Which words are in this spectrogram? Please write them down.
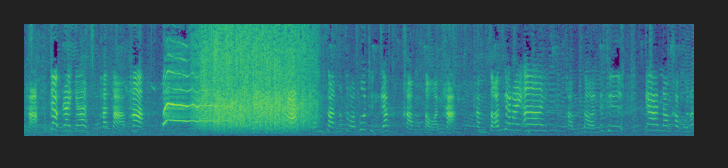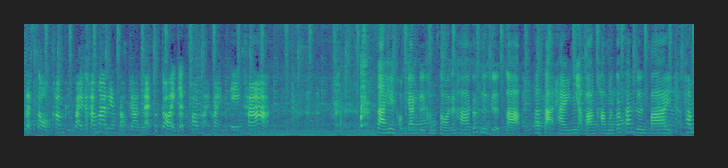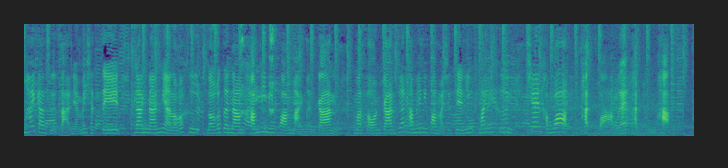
นเคะคะ กับรายการภาษาพาบ้านะคะวันนี้นะคะอมซันก็จะมาพูดถึงเรื่องคำสอนค่ะคำสอนคืออะไรเอ่ยคำสอนก็คือ การนำคำมูลตั้งแต่สองคำขึ้นไปนะคะ มาเรียงต่อกัน และจะก่อให้เกิดความหมายใหม่นั่นเองค่ะ สาเหตุของการเกิดคำซ้อนนะคะ ก็คือเกิดจากภาษาไทยเนี่ยบางคำมันก็สั้นเกินไปทำให้การสื่อสารเนี่ยไม่ชัดเจน ดังนั้นเนี่ยเราก็คือเราก็จะนำคำที่มีความหมายเหมือนกัน มาซ้อนกันเพื่อทำให้มีความหมายชัดเจนยิ่งมากยิ่งขึ้น เช่นคำว่า ขัดขวางและขัดถูค่ะ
